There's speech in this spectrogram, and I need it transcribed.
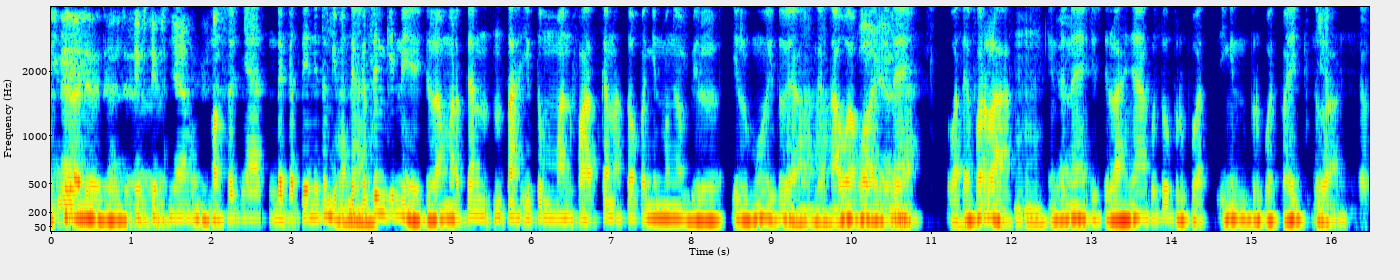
nih. kan. aduh, aduh, aduh. Tips-tipsnya mungkin. Maksudnya deketin itu gimana? deketin gini dalam artian entah itu memanfaatkan atau pengen mengambil ilmu itu ya Ah, nggak tahu aku oh, lah iya, intinya Iya. whatever lah Mm-mm. intinya istilahnya aku tuh berbuat ingin berbuat baik gitu Iya, lah betul.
